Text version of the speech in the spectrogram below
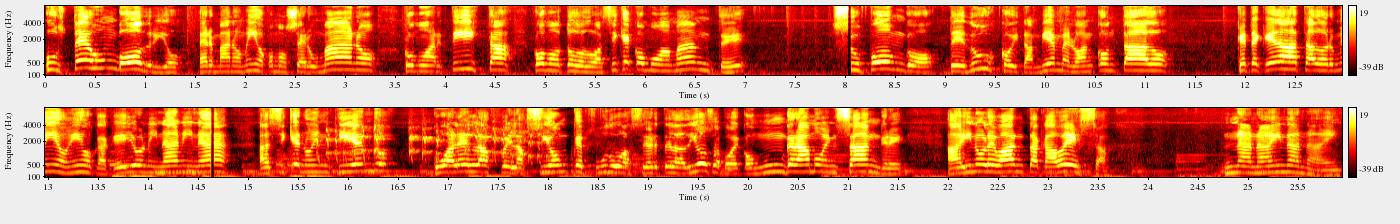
Usted es un bodrio, hermano mío, como ser humano, como artista, como todo. Así que como amante, supongo, deduzco y también me lo han contado, que te quedas hasta dormido, hijo, que aquello ni nada ni nada. Así que no entiendo cuál es la felación que pudo hacerte la diosa, porque con un gramo en sangre, ahí no levanta cabeza. Nanay, nanay.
